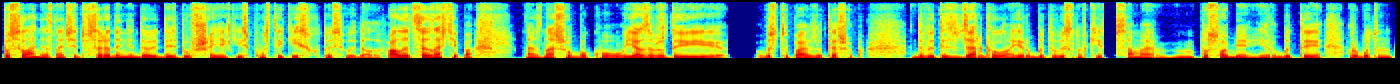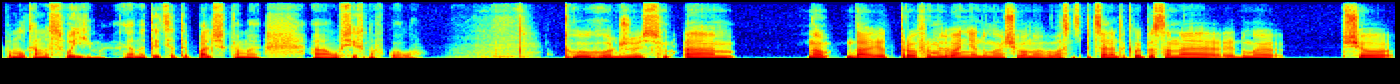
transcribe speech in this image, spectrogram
посилання, значить всередині десь був ще якийсь пост, якийсь хтось видалив. Але це, знаєш, типа, з нашого боку, я завжди. Виступаю за те, щоб дивитись в дзеркало і робити висновки саме по собі, і робити роботу над помилками своїми, а не тицяти пальчиками у всіх навколо. Погоджуюсь. Ем, Ну, да, і от про формулювання, я думаю, що воно, власне, спеціально так виписане. Я думаю, що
